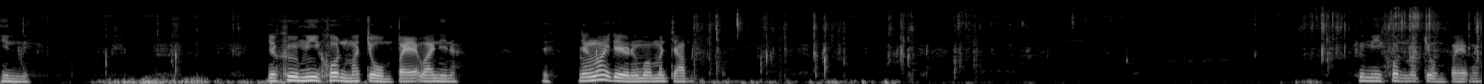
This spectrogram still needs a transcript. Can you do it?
หินนี่ย่าคือมีคนมาโจมแปะไว้นี่นะยังน้อยเดียวหนึงบอกมันจับ คือมีคนมาโจมแปะมัน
